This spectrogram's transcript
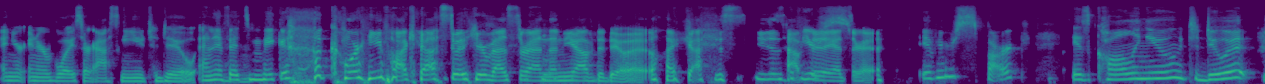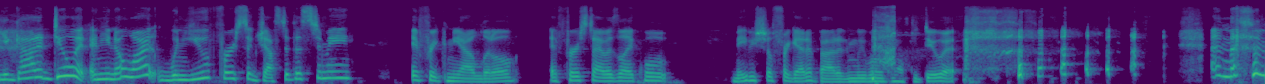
and your inner voice are asking you to do. And if it's mm-hmm. make a, a corny podcast with your best friend, then you have to do it. Like I just you just have to answer it. if your spark is calling you to do it, you got to do it. And you know what? When you first suggested this to me, it freaked me out a little. At first, I was like, well, maybe she'll forget about it and we won't have to do it. and then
